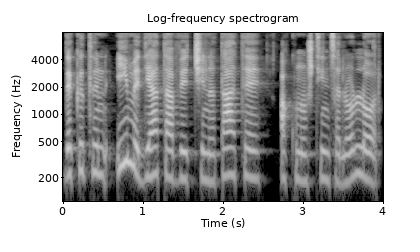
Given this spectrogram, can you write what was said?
decât în imediata vecinătate a cunoștințelor lor.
